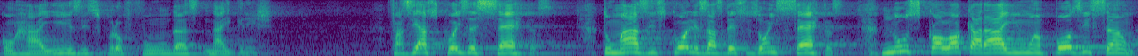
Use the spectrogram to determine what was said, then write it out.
com raízes profundas na igreja fazer as coisas certas, tomar as escolhas, as decisões certas, nos colocará em uma posição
